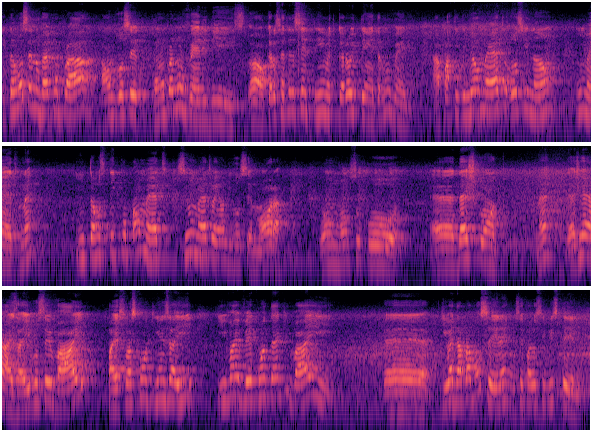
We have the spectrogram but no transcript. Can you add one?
Então você não vai comprar, onde você compra não vende de, ó, quero 70 centímetros, quero 80, não vende. A partir de meio metro ou se não, um metro, né? Então você tem que comprar um metro. Se um metro aí onde você mora, vamos, vamos supor, é, 10 conto, né? 10 reais. Aí você vai, faz suas continhas aí e vai ver quanto é que vai, é, que vai dar para você, né? Você faz o serviço dele.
